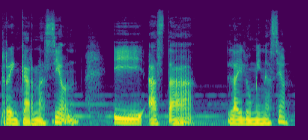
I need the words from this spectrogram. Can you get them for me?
reencarnación y hasta la iluminación.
